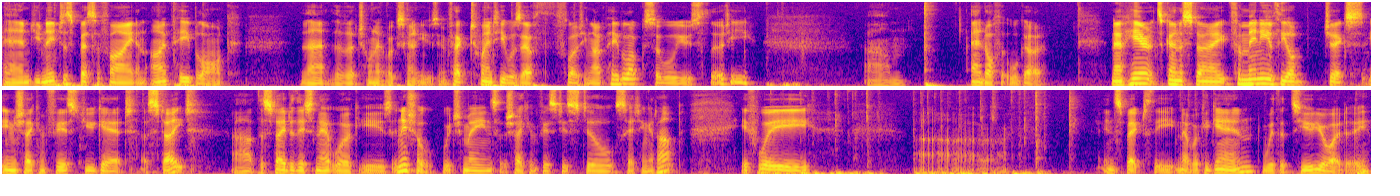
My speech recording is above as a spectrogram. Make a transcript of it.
And you need to specify an IP block that the virtual network is going to use. In fact, 20 was our floating IP block, so we'll use 30. Um, and off it will go. Now here it's going to stay, for many of the objects in Shaken Fist you get a state. Uh, the state of this network is initial, which means that Shaken Fist is still setting it up. If we uh, inspect the network again with its UUID,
